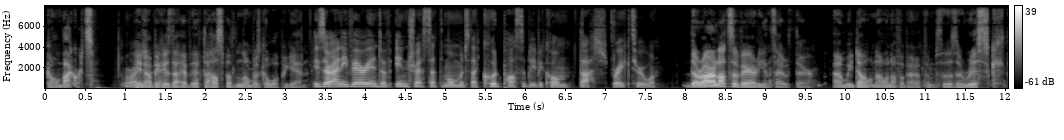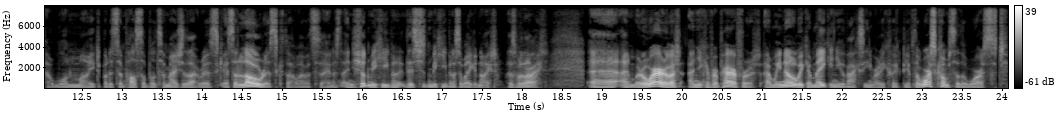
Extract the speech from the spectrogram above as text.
going backwards. Right, you know, okay. because that, if, if the hospital numbers go up again, Is there any variant of interest at the moment that could possibly become that breakthrough one? There are lots of variants out there, and we don't know enough about them. So there's a risk that one might, but it's impossible to measure that risk. It's a low risk, though, I would say, and, it's, and you shouldn't be keeping this shouldn't be keeping us awake at night. That's what Right. I uh, and we're aware of it, and you can prepare for it, and we know we can make a new vaccine very quickly. If the worst comes to the worst,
